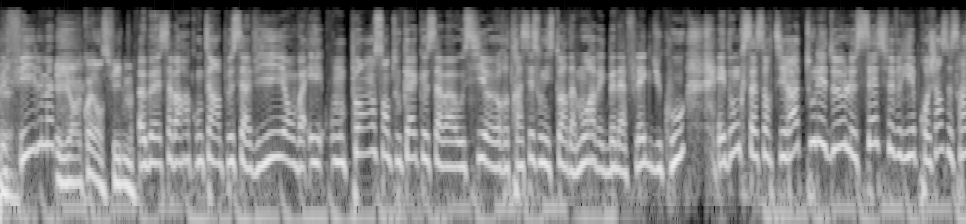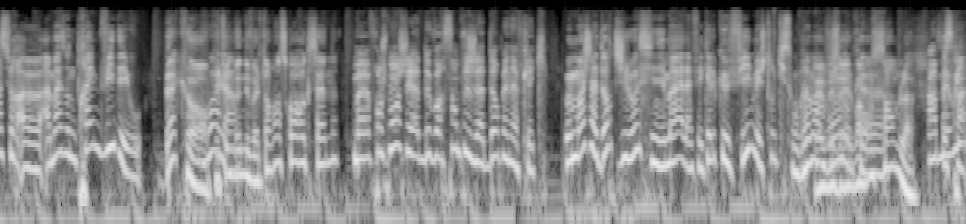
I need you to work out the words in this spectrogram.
le film. Et il y aura quoi dans ce film? Euh, ben, ça va raconter un peu sa vie. On va et on pense en tout cas que ça va aussi euh, retracer son histoire d'amour avec Ben Affleck du coup. Et donc ça sortira tous les deux le 16 février prochain. Ce sera sur euh, Amazon Prime Video. D'accord. Voilà. C'est une bonne nouvelle. T'en penses quoi, Roxane? Bah, franchement, j'ai hâte de voir ça. En plus, j'adore Ben Affleck. Moi j'adore Gilo au cinéma. Elle a fait quelques films et je trouve qu'ils sont vraiment Bah, bons. Vous allez le donc, voir euh, ensemble. Ah, ce mais oui. sera-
